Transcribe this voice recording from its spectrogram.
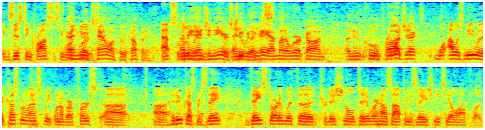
existing processing and new talent for the company. Absolutely, I mean engineers and too. We're like, hey, I'm going to work on a new cool project. What, I was meeting with a customer last week, one of our first uh, uh, Hadoop customers. They they started with the traditional data warehouse optimization ETL offload.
